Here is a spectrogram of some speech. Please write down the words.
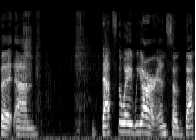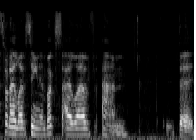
But um, that's the way we are, and so that's what I love seeing in books. I love um, the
